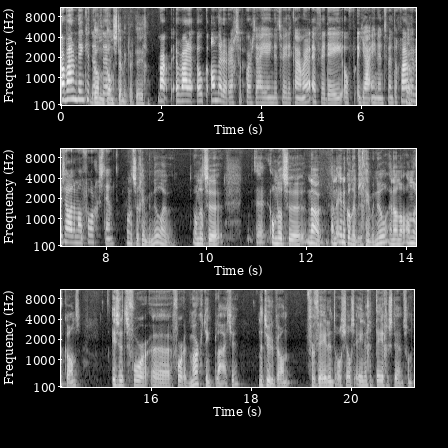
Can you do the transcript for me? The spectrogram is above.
Maar waarom denk je dat... dan, eh, dan stem ik daartegen. Maar er waren ook andere rechtse partijen in de Tweede Kamer, FVD of Ja21. Waarom Ja. hebben ze allemaal voorgestemd? Omdat ze geen benul hebben. Omdat ze, eh, omdat ze, nou, aan de ene kant hebben ze geen benul. En aan de andere kant is het voor, eh, voor het marketingplaatje natuurlijk wel vervelend als je als enige tegenstemt. Van,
